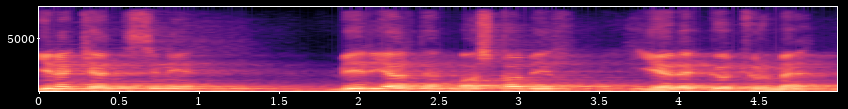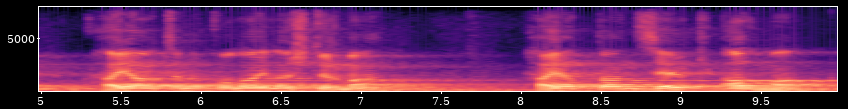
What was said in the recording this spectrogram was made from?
yine kendisini bir yerden başka bir yere götürme, hayatını kolaylaştırma, hayattan zevk alma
